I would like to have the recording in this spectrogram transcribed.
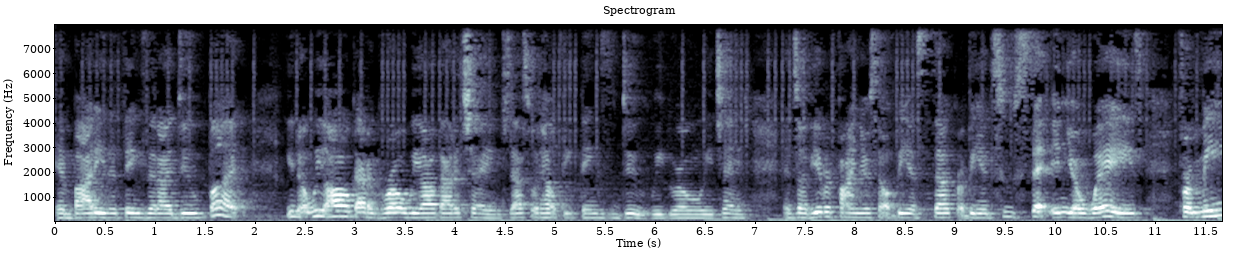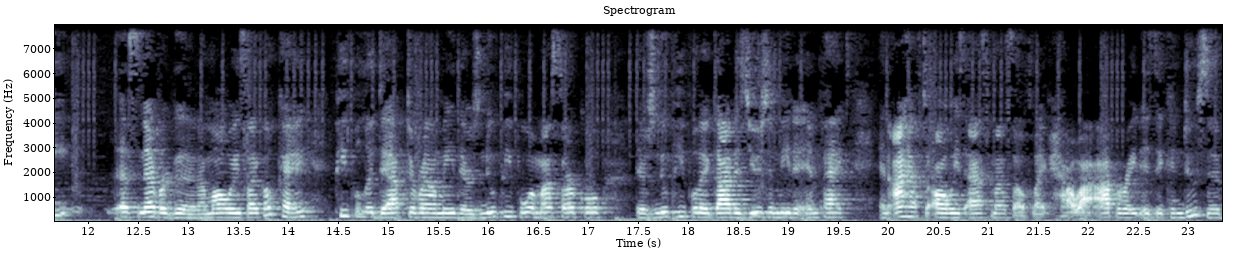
embody the things that I do. But, you know, we all gotta grow. We all gotta change. That's what healthy things do. We grow and we change. And so if you ever find yourself being stuck or being too set in your ways, for me, that's never good. I'm always like, okay, people adapt around me. There's new people in my circle. There's new people that God is using me to impact. And I have to always ask myself, like, how I operate, is it conducive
